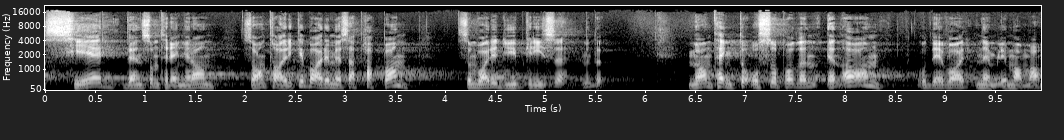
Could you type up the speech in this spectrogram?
ser den som trenger han, så han tar ikke bare med seg pappaen, som var i dyp krise. Men, han tenkte også på den, en annen, og det var nemlig mamma.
